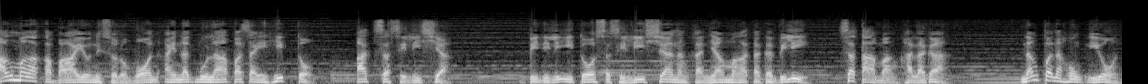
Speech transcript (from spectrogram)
Ang mga kabayo ni Solomon ay nagmula pa sa Ehipto at sa Silisya. Binili ito sa Silisya ng kanyang mga tagabili sa tamang halaga. Nang panahong iyon,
